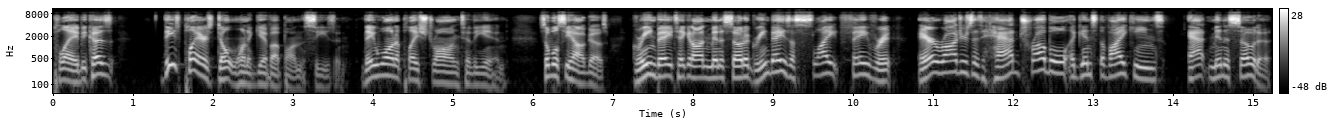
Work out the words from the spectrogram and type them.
play because these players don't want to give up on the season. They want to play strong to the end. So we'll see how it goes. Green Bay taking on Minnesota. Green Bay is a slight favorite. Aaron Rodgers has had trouble against the Vikings at Minnesota.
